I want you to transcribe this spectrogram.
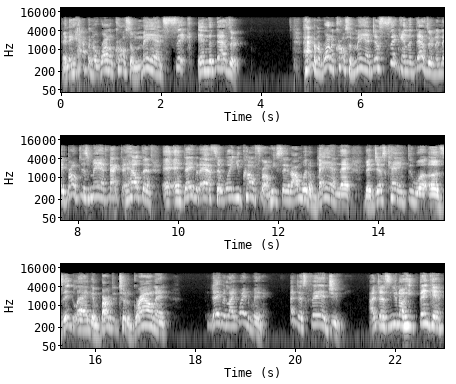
and they happened to run across a man sick in the desert. Happened to run across a man just sick in the desert and they brought this man back to health and, and, and David asked him, where you come from? He said, I'm with a band that, that just came through a, a Ziklag and burnt it to the ground. And David like, wait a minute. I just fed you. I just, you know, he thinking,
